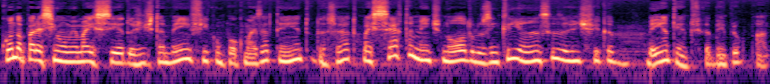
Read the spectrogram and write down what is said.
Quando aparece um homem mais cedo, a gente também fica um pouco mais atento, tá certo? Mas certamente nódulos em crianças a gente fica bem atento, fica bem preocupado.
